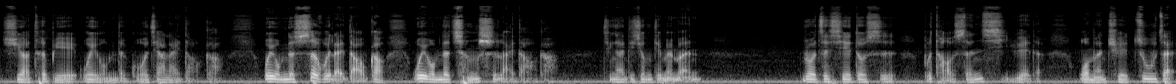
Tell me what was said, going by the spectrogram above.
需要特别为我们的国家来祷告，为我们的社会来祷告，为我们的城市来祷告。亲爱的弟兄姐妹们，若这些都是不讨神喜悦的，我们却住在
